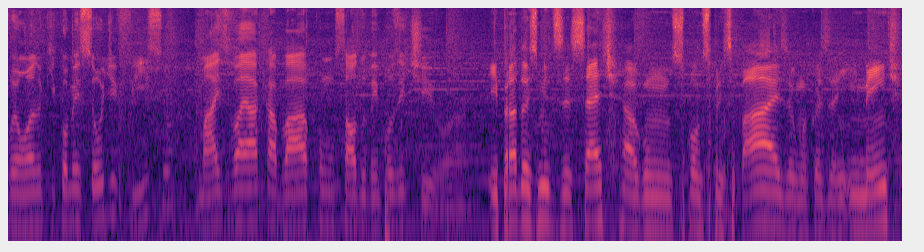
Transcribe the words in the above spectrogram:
Foi um ano que começou difícil, mas vai acabar com um saldo bem positivo. Né? E para 2017, alguns pontos principais, alguma coisa em mente?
